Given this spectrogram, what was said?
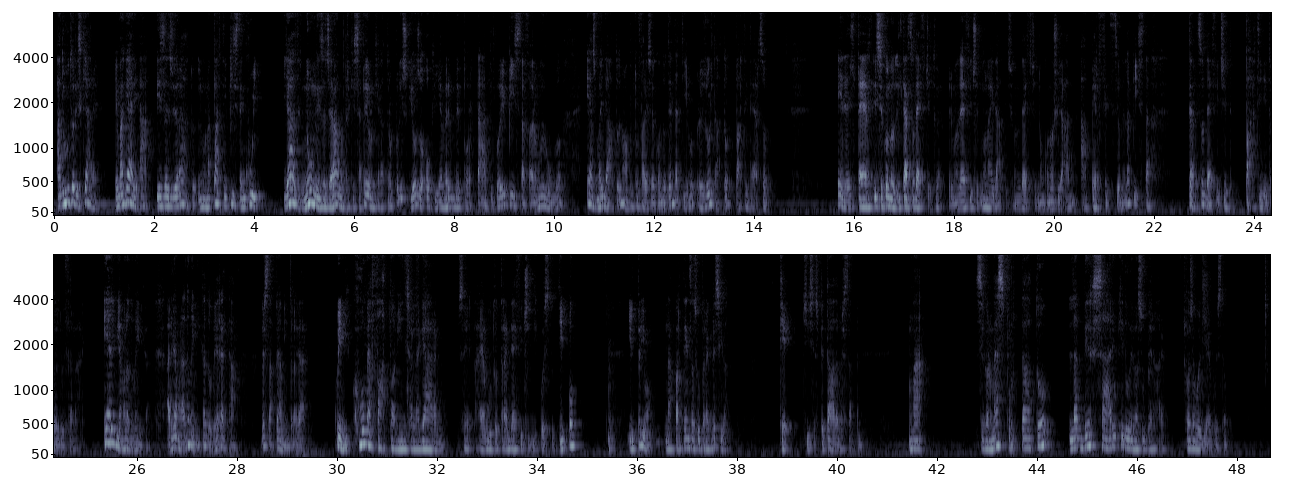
ha dovuto rischiare. E magari ha esagerato in una parte di pista in cui gli altri non esageravano perché sapevano che era troppo rischioso o che li avrebbe portati fuori pista a fare un lungo e ha sbagliato e non ha potuto fare il secondo tentativo, risultato parti terzo. Ed il, ter- il, secondo, il terzo deficit, il primo deficit non hai dati, il secondo deficit non conosci a, a perfezione la pista, terzo deficit parti dietro i due Ferrari. E arriviamo alla domenica. Arriviamo alla domenica dove in realtà Verstappen ha vinto la gara. Quindi come ha fatto a vincere la gara se hai avuto tre deficit di questo tipo? Il primo, una partenza super aggressiva, che ci si aspettava da Verstappen, ma secondo me ha sfruttato l'avversario che doveva superare. Cosa vuol dire questo?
